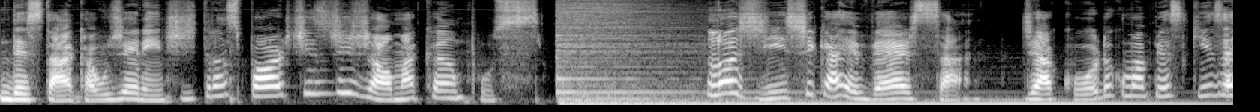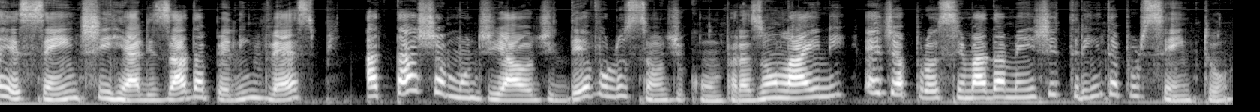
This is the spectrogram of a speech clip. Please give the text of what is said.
Destaca o gerente de transportes de Jalma Campos. Logística reversa. De acordo com uma pesquisa recente realizada pela Invesp, a taxa mundial de devolução de compras online é de aproximadamente 30%.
